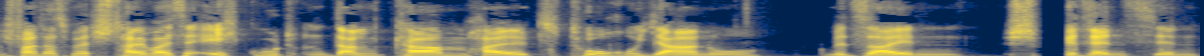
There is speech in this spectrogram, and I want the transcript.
ich fand das Match teilweise echt gut und dann kam halt Toru Yano mit seinen Spirenzchen.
